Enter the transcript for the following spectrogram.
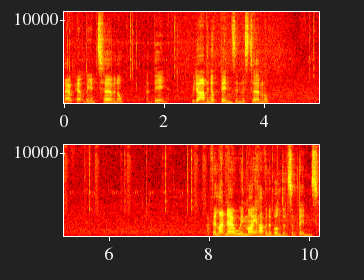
No, it'll be in terminal. A bin. We don't have enough bins in this terminal. I feel like now we might have an abundance of bins.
